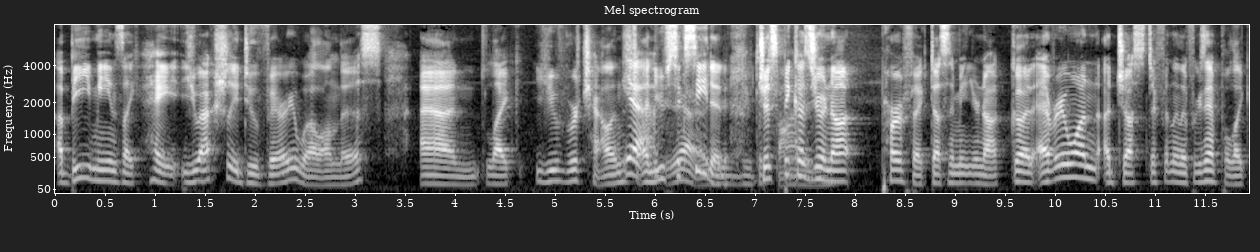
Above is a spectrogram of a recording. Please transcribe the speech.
a B means like, hey, you actually do very well on this, and like you were challenged Yeah. and you Yeah, succeeded. you- you did Just because you're not perfect doesn't mean you're not good. Everyone adjusts differently. Like for example, like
